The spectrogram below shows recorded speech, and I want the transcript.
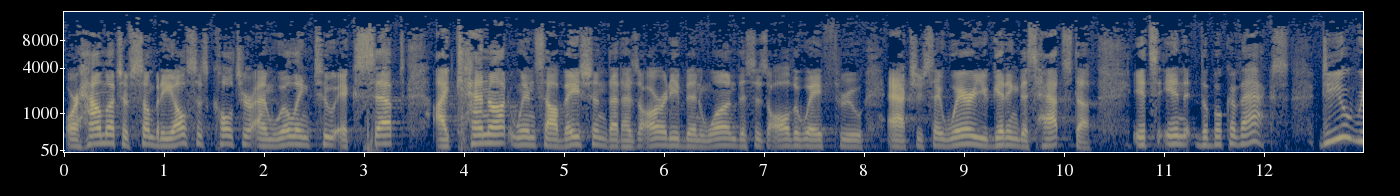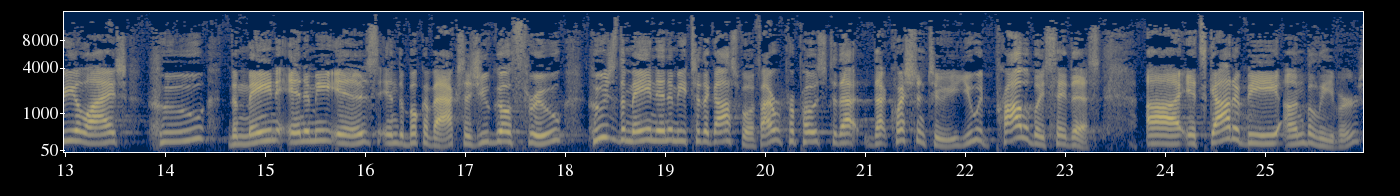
or how much of somebody else's culture I'm willing to accept, I cannot win salvation that has already been won. This is all the way through Acts. You say, Where are you getting this hat stuff? It's in the book of Acts. Do you realize who the main enemy is in the book of Acts as you go through? Who's the main enemy to the gospel? If I were proposed to that, that question to you, you would probably say this uh, it's got to be unbelievers.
